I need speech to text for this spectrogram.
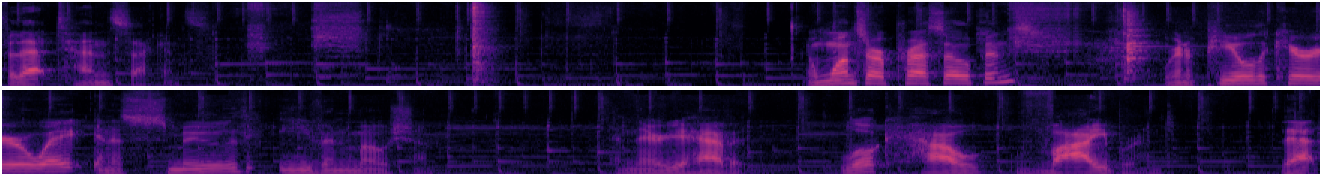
for that 10 seconds. And once our press opens, we're gonna peel the carrier away in a smooth, even motion. And there you have it. Look how vibrant that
